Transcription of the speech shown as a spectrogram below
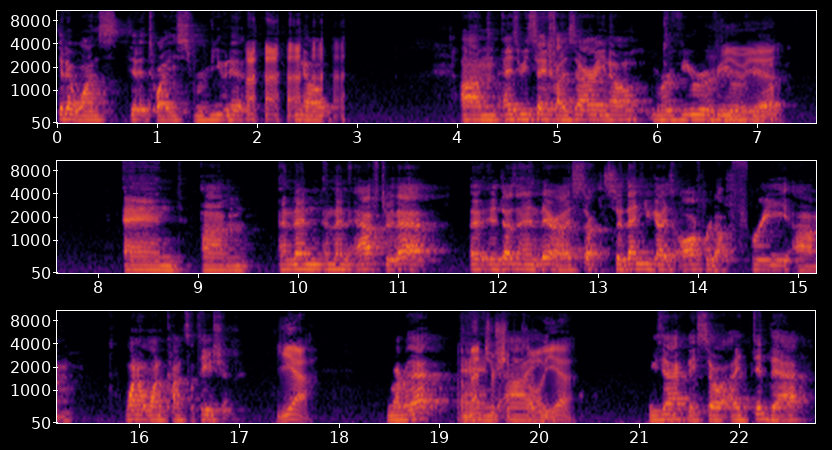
did it once, did it twice, reviewed it. You know, um, as we say, Chazar, you know, review, review, Review, review, yeah. and um, and then and then after that, it it doesn't end there. I start. So then you guys offered a free um, one-on-one consultation. Yeah, Remember that? a And mentorship I- call. Yeah, Exactly. So I did that,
